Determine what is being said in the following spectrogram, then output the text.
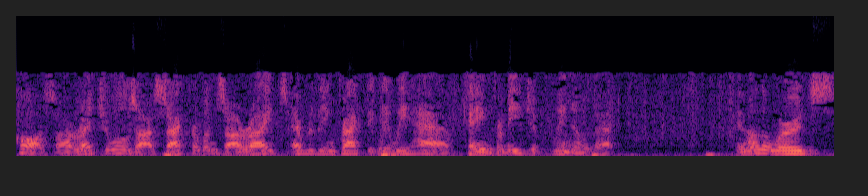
course, our rituals, our sacraments, our rites, everything practically we have came from Egypt. We know that. In other words,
